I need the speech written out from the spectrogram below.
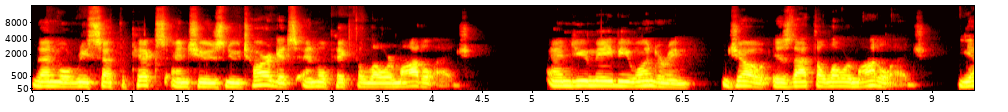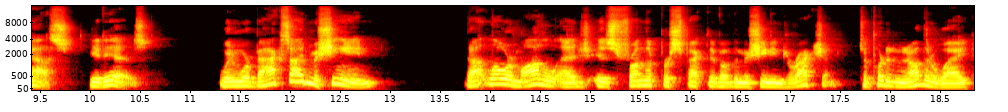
then we'll reset the picks and choose new targets, and we'll pick the lower model edge. And you may be wondering, Joe, is that the lower model edge? Yes, it is. When we're backside machining, that lower model edge is from the perspective of the machining direction. To put it another way,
